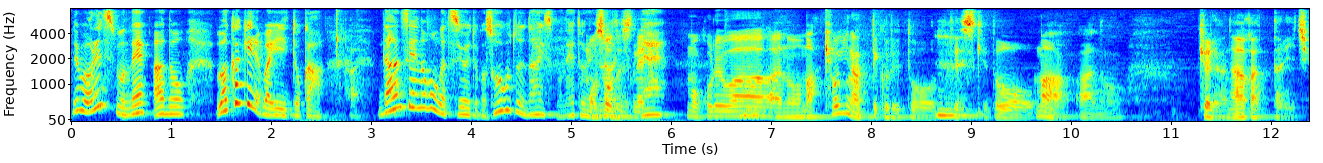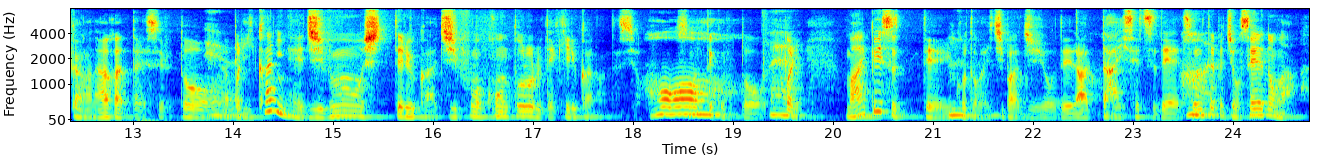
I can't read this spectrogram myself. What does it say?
でもあれですもんね。あの若ければいいとかはい。男性の方が強いとかそういうことじゃないですもんねトレもうーラーにもそうですね。もうこれは、うん。あのまあ競技になってくるとですけど、まああの距離が長かったり時間が長かったりすると、ええ。やっぱりいかにね自分を知ってるか自分をコントロールできるかなんですよ。そうなってくるとやっぱりえマイペースっていうことが一番重要で、あ大切でそれってやっぱり女性のが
